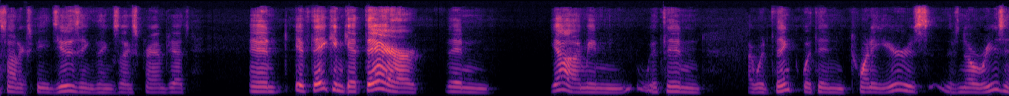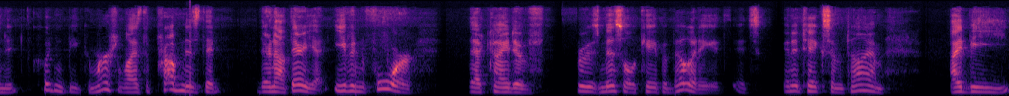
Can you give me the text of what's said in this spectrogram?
sonic speeds using things like scramjets. And if they can get there, then yeah, I mean, within, I would think within 20 years, there's no reason it couldn't be commercialized. The problem is that they're not there yet, even for that kind of cruise missile capability. It's going to take some time. I'd be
